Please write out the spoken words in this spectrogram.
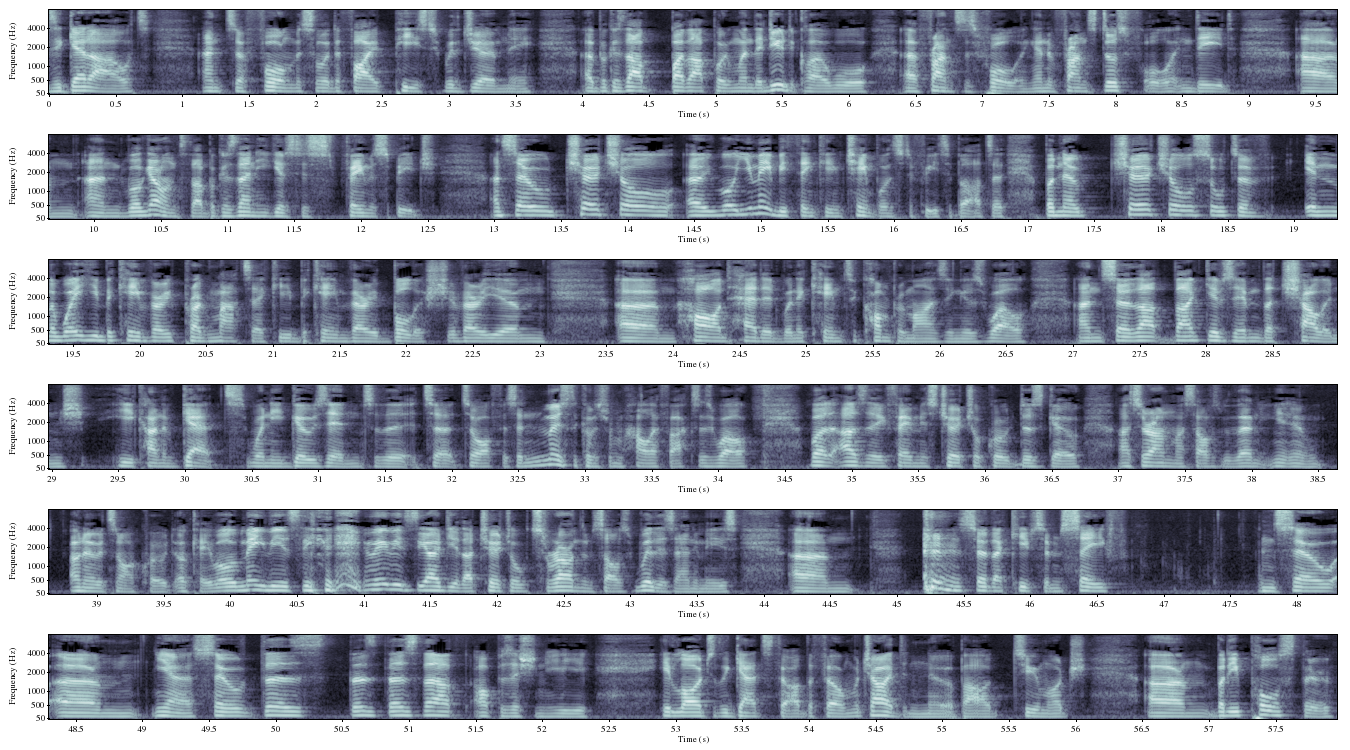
to get out and to form a solidified peace with Germany, uh, because that by that point, when they do declare war, uh, France is falling, and France does fall indeed. Um, and we'll get on to that because then he gives his famous speech. And so Churchill, uh, well, you may be thinking Chamberlain's defeated, but that's it. But no, Churchill sort of, in the way he became very pragmatic, he became very bullish, very um, um, hard headed when it came to compromising as well. And so that, that gives him the challenge he kind of gets when he goes into the to, to office, and mostly comes from Halifax as well. But as a famous Churchill quote does go, I surround myself with then you know. Oh no, it's not a quote. Okay, well maybe it's the maybe it's the idea that Churchill surrounds himself with his enemies, um, so that keeps him safe. and so um, yeah, so there's there's there's that opposition he he largely gets throughout the film, which I didn't know about too much, um, but he pulls through,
